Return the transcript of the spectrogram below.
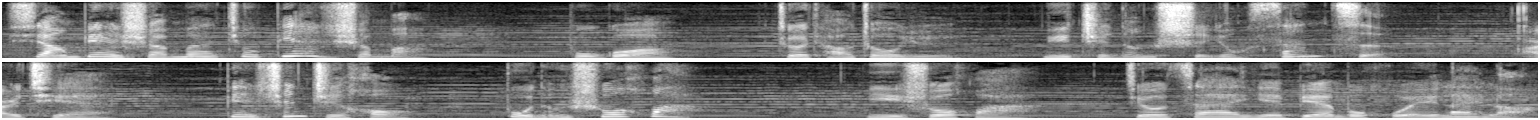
想变什么就变什么，不过这条咒语你只能使用三次，而且变身之后不能说话，一说话就再也变不回来了。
